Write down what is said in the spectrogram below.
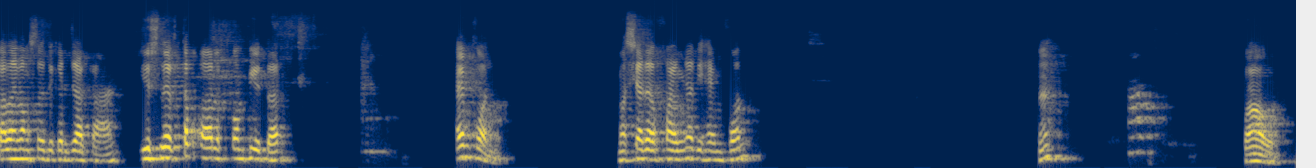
kalau memang sudah dikerjakan, use laptop or computer, handphone. Masih ada filenya di handphone? Hah? Wow.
